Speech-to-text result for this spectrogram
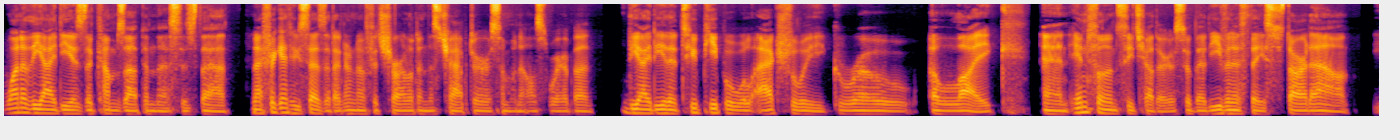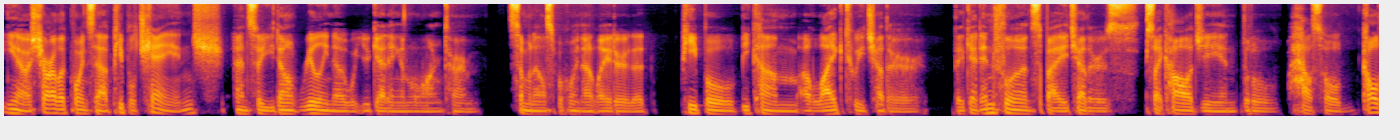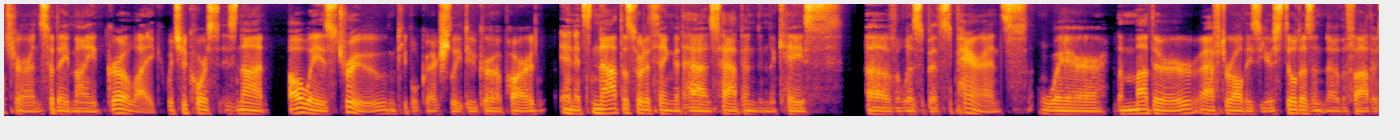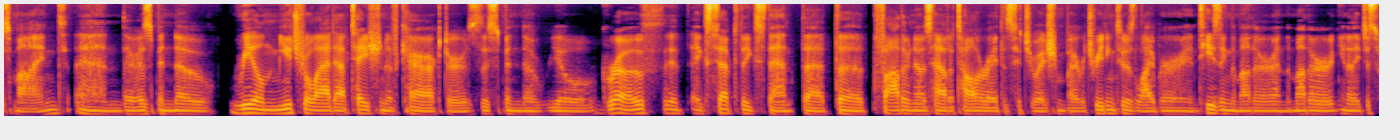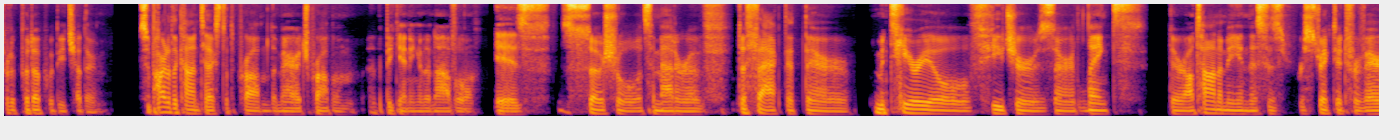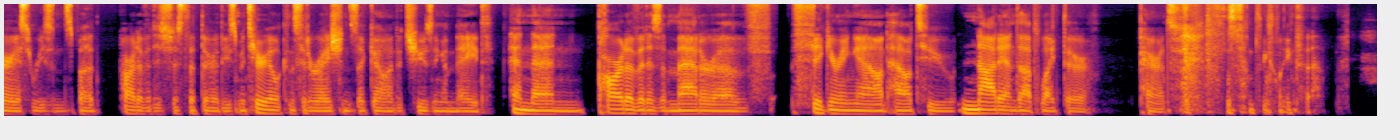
one of the ideas that comes up in this is that, and I forget who says it, I don't know if it's Charlotte in this chapter or someone elsewhere, but the idea that two people will actually grow alike and influence each other so that even if they start out, you know, Charlotte points out people change. And so you don't really know what you're getting in the long term. Someone else will point out later that people become alike to each other. They get influenced by each other's psychology and little household culture. And so they might grow alike, which of course is not always true. People actually do grow apart. And it's not the sort of thing that has happened in the case of Elizabeth's parents, where the mother, after all these years, still doesn't know the father's mind. And there has been no real mutual adaptation of characters. There's been no real growth, except to the extent that the father knows how to tolerate the situation by retreating to his library and teasing the mother. And the mother, you know, they just sort of put up with each other. So, part of the context of the problem, the marriage problem at the beginning of the novel, is social. It's a matter of the fact that their material futures are linked. Their autonomy in this is restricted for various reasons, but part of it is just that there are these material considerations that go into choosing a mate. And then part of it is a matter of figuring out how to not end up like their parents, something like that.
